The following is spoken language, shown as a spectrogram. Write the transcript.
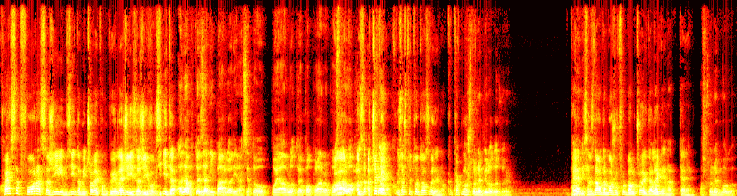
koja je sad fora sa živim zidom i čovjekom koji leži iza živog zida? A da, to je zadnji par godina se to pojavilo, to je popularno postalo. A, a, a čekaj, zašto je to dozvoljeno? K- Kako A može? što ne bilo dozvoljeno? Pa ja nisam znao da može u futbalu čovjek da legne na teren. A što ne bi mogao?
